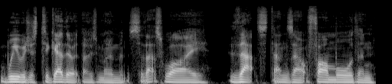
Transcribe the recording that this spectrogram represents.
we were just together at those moments. So that's why that stands out far more than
